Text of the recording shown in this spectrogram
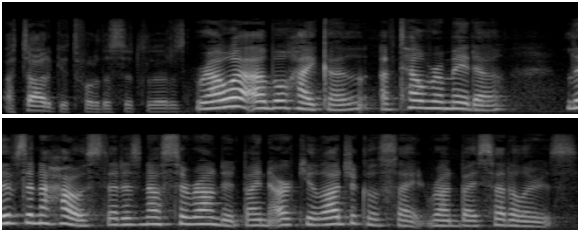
a target for the settlers. Rawa Abu Haikal of Tel Rumeida lives in a house that is now surrounded by an archaeological site run by settlers.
